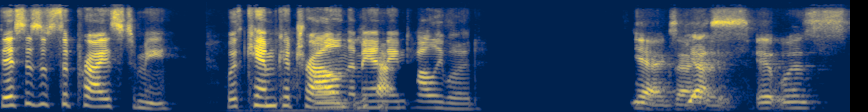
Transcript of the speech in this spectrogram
This is a surprise to me with Kim Cattrall Um, and the man yeah. named Hollywood. Yeah, exactly. Yes. It was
